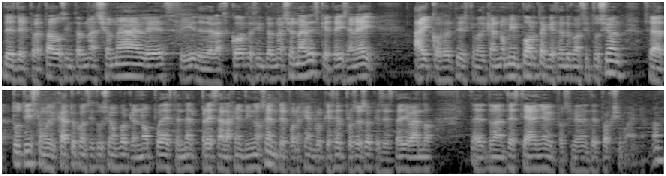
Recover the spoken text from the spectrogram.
desde tratados internacionales, ¿sí? desde las cortes internacionales que te dicen, hey, hay cosas que tienes que modificar, no me importa que esté en tu constitución, sea, tú tienes que modificar tu constitución porque no puedes tener presa a la gente inocente, por ejemplo, que es el proceso que se está llevando eh, durante este año y posiblemente el próximo año, ¿no?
